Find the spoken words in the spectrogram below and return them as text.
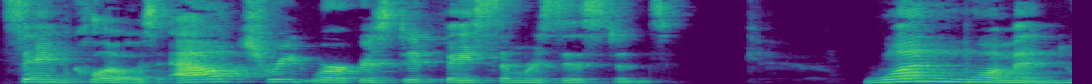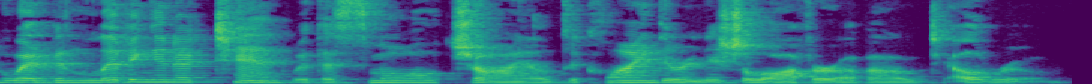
same clothes. Our street workers did face some resistance. One woman who had been living in a tent with a small child declined their initial offer of a hotel room,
